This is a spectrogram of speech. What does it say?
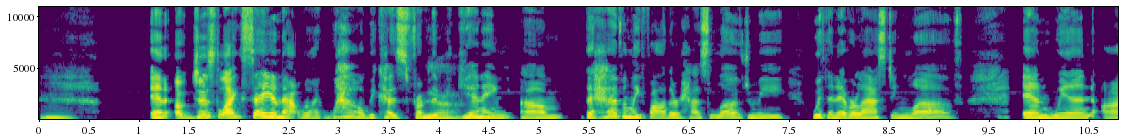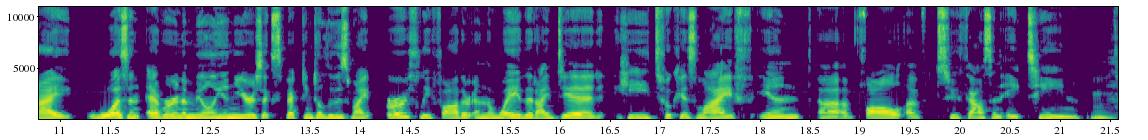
Mm. and of just like saying that we're like wow because from Yeah. the beginning um the heavenly father has loved me with an everlasting love and when i wasn't ever in a million years expecting to lose my earthly father and the way that i did he took his life in uh, fall of 2018 Mm.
